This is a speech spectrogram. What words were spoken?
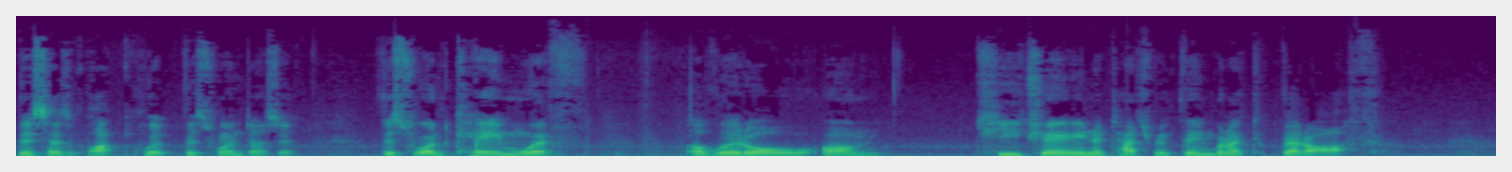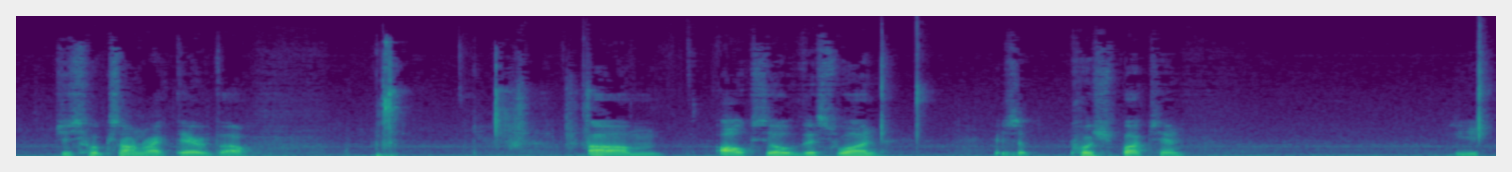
this has a pocket clip this one doesn't this one came with a little um, keychain attachment thing but I took that off just hooks on right there though um, also this one is a push button. You just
